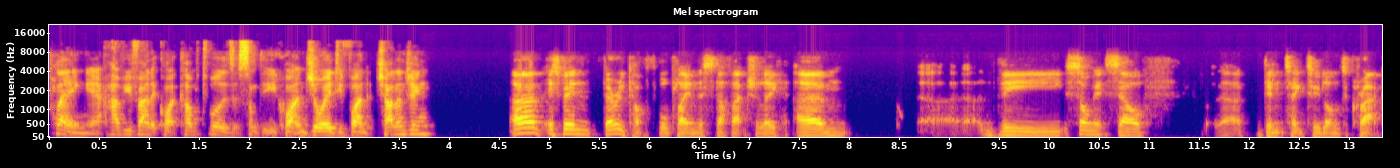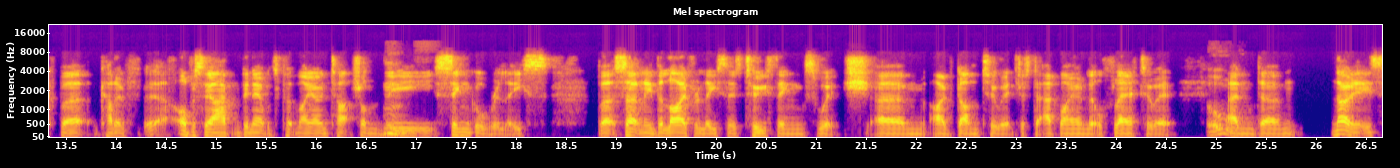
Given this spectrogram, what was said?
playing it? Have you found it quite comfortable? Is it something you quite enjoy? Do you find it challenging? Uh, it's been very comfortable playing this stuff, actually. Um, uh, the song itself uh, didn't take too long to crack, but kind of uh, obviously I haven't been able to put my own touch on the mm. single release. But certainly the live release, there's two things which um, I've done to it just to add my own little flair to it. Ooh. And um, no, it's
